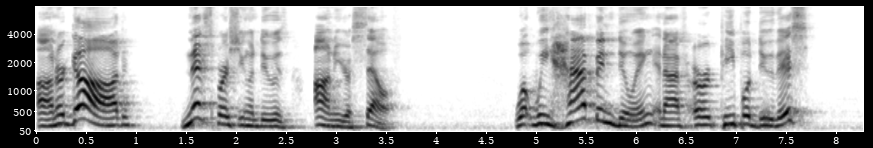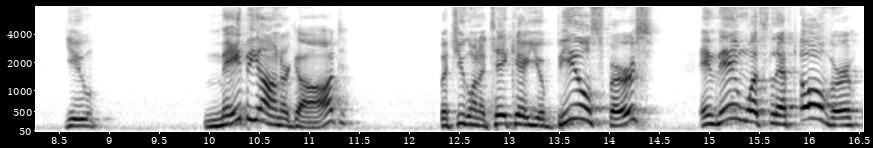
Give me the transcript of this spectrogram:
Honor God. Next person you're going to do is honor yourself. What we have been doing, and I've heard people do this, you maybe honor God, but you're going to take care of your bills first, and then what's left over,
